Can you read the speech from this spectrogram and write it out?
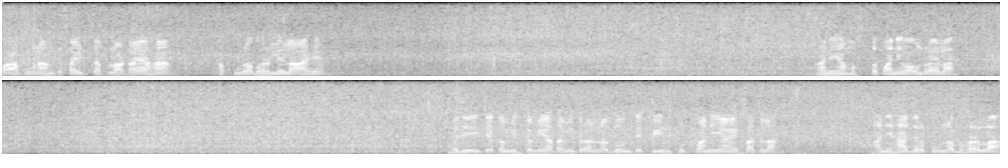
पहा पूर्ण आमच्या साईडचा प्लॉट आहे हा. हा पुरा भरलेला आहे. आणि हा मस्त पाणी वाहून राहिला. म्हणजे इथे कमीत कमी आता मित्रांनो दोन ते तीन फूट पाणी आहे साचला. आणि हा जर पूर्ण भरला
